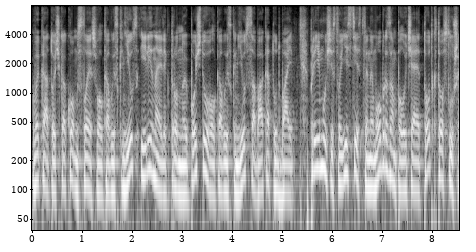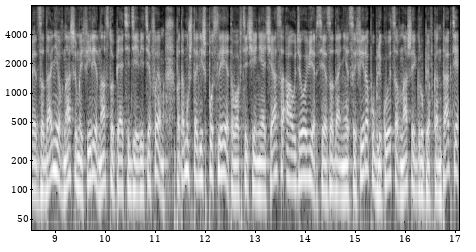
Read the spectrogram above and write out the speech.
vk.com slash или на электронную почту волковыскньюз собака тутбай. Преимущество естественным образом получает тот, кто слушает задание в нашем эфире на 105,9 FM, эм, потому что лишь после этого в течение часа аудиоверсия задания с эфира публикуется в нашей группе ВКонтакте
